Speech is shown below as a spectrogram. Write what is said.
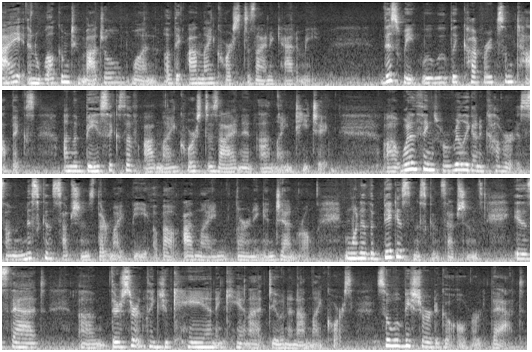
Hi, and welcome to Module 1 of the Online Course Design Academy. This week we will be covering some topics on the basics of online course design and online teaching. Uh, one of the things we're really going to cover is some misconceptions there might be about online learning in general. And one of the biggest misconceptions is that um, there's certain things you can and cannot do in an online course. So we'll be sure to go over that.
